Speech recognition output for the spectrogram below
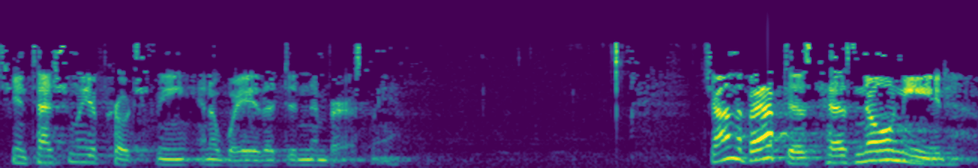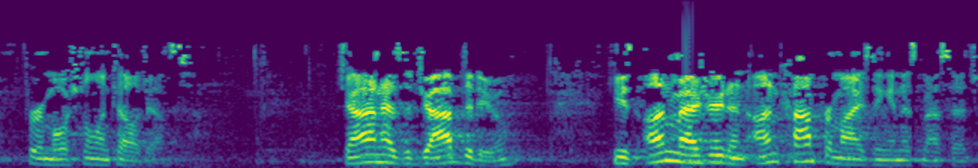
She intentionally approached me in a way that didn't embarrass me. John the Baptist has no need for emotional intelligence. John has a job to do. He's unmeasured and uncompromising in his message.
